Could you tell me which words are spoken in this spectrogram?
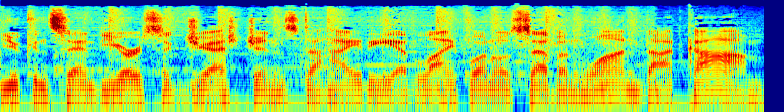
You can send your suggestions to Heidi at life1071.com.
